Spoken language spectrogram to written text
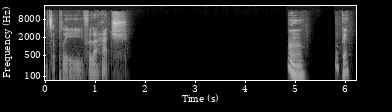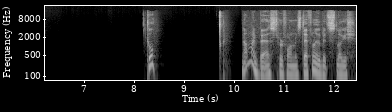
It's a play for the hatch. Huh. Okay. Cool. Not my best performance. Definitely a bit sluggish.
